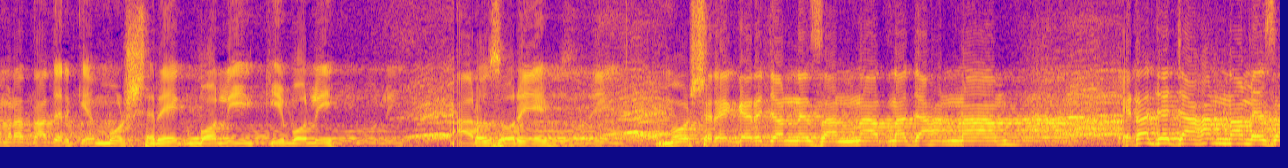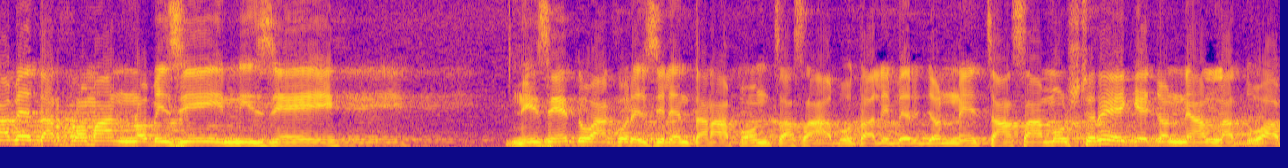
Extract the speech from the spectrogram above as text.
আমরা তাদেরকে মোশরেক বলি, কি বলি? আরও জোরে। মোশরেকের জন্য জান্নাত না জাহান্নাম? এটা যে জাহান্নামে যাবে, তার প্রমাণ নবীজি নিজে। নিজে দোয়া করেছিলেন তার আপন চাচা আবু তালিবের জন্য। চাচা মুশরেকের জন্য আল্লাহ দোয়া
